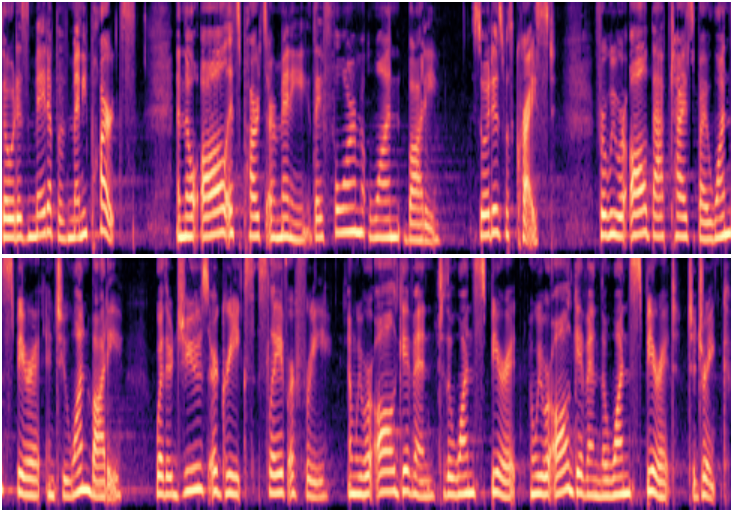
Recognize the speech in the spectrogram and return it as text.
though it is made up of many parts, and though all its parts are many, they form one body. So it is with Christ. For we were all baptized by one Spirit into one body, whether Jews or Greeks, slave or free and we were all given to the one Spirit, and we were all given the one Spirit to drink.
